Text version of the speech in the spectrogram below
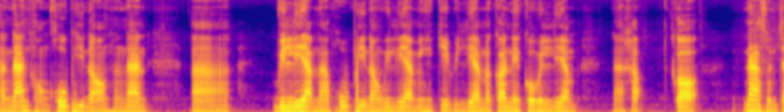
ทางด้านของคู่พี่น้องทางด้านวิลเลียมนะครับคู่พี่น้องวิลเลียมมิคกิวิลเลียมแล้วก็เนโกวิลเลียมนะครับก็น่าสนใจ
